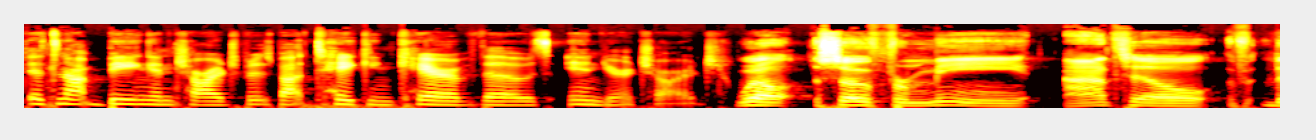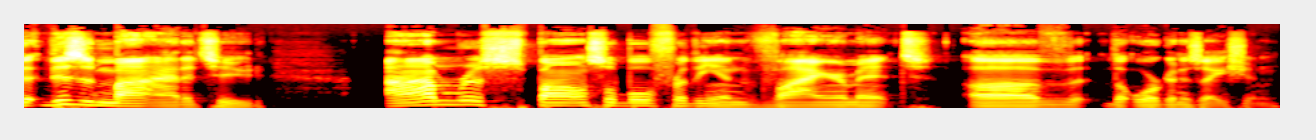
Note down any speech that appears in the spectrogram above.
it's not being in charge, but it's about taking care of those in your charge. Well, so for me, I tell th- this is my attitude. I'm responsible for the environment of the organization.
